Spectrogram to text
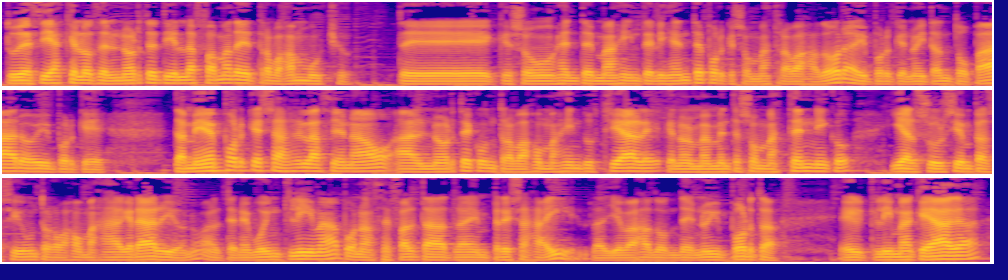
tú decías que los del norte tienen la fama de trabajar mucho, de que son gente más inteligente porque son más trabajadoras y porque no hay tanto paro y porque también es porque se ha relacionado al norte con trabajos más industriales, que normalmente son más técnicos, y al sur siempre ha sido un trabajo más agrario, ¿no? Al tener buen clima, pues no hace falta traer empresas ahí, la llevas a donde no importa el clima que haga,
